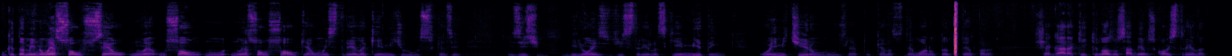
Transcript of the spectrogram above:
Porque também não é só o céu, não é o sol, não- não é só o sol que é uma estrela que emite luz. Quer dizer, existe bilhões de estrelas que emitem ou emitiram luz, né? Porque elas demoram tanto tempo para chegar aqui que nós não sabemos qual estrela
